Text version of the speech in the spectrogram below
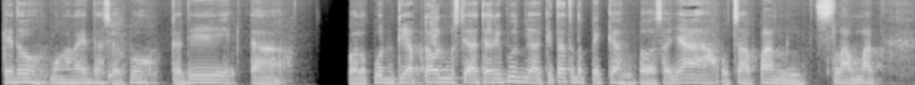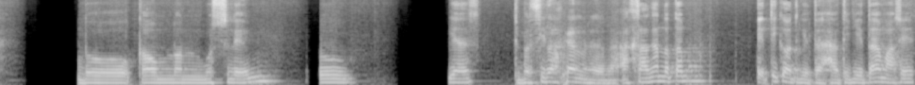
Itu mengenai tasawuf. Jadi ya, walaupun tiap tahun mesti ada ribut ya kita tetap pegang bahwasanya ucapan selamat untuk kaum non muslim itu ya dipersilahkan asalkan tetap etikot kita hati kita masih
